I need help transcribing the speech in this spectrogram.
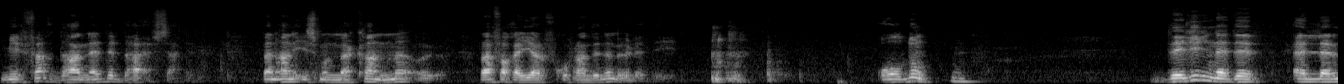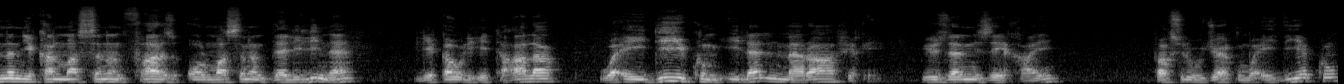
Mirfak daha nedir? Daha efsahdır. Ben hani ismul mekan mı, rafaka yerfuku falan dedim öyle değil. Oldum. Delil nedir? Ellerinin yıkanmasının farz olmasının delili ne? Li kavlihi Teala ve eydikum ilel merafiki. Yüzlerinizi yıkayın. Faksulu vucuhakum ve eydiyekum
